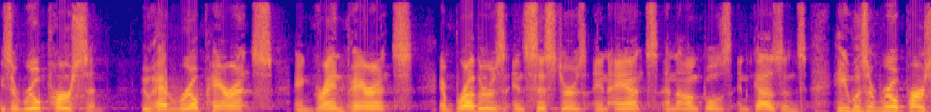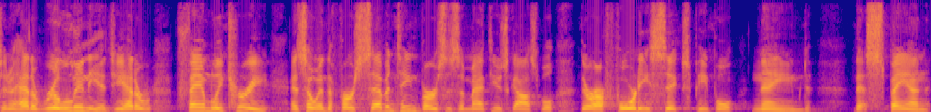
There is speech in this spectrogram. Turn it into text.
He's a real person who had real parents and grandparents and brothers and sisters and aunts and uncles and cousins. He was a real person who had a real lineage. He had a family tree. And so in the first 17 verses of Matthew's gospel, there are 46 people named that span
